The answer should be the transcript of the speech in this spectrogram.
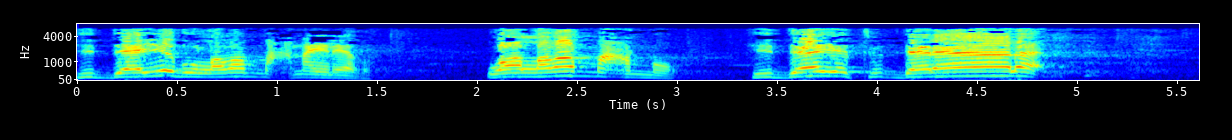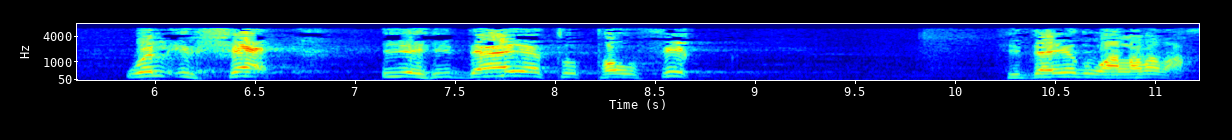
hidaayadu laba macnay leedahay waa laba macno hidaayatu dalaala walirshaad iyo hidaayatu tawfiiq hidaayadu waa labadaas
